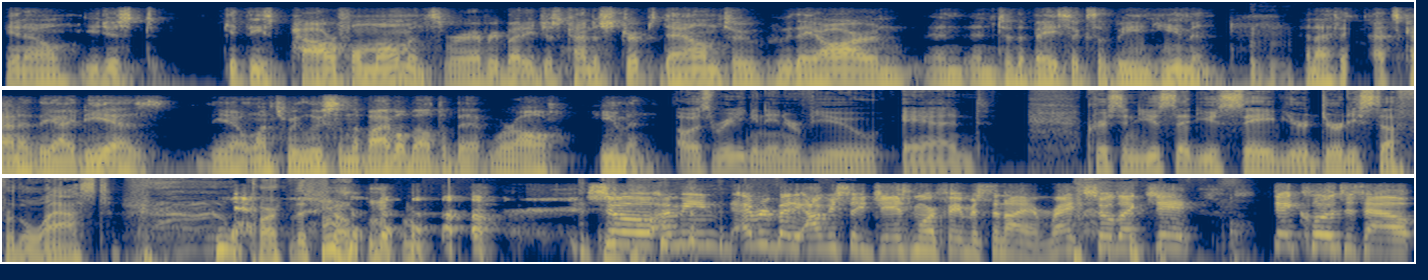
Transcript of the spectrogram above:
You know you just get these powerful moments where everybody just kind of strips down to who they are and and, and to the basics of being human. Mm-hmm. And I think that's kind of the idea is, you know, once we loosen the Bible belt a bit, we're all human. I was reading an interview and Kristen, you said you save your dirty stuff for the last part of the show. so I mean, everybody obviously Jay's more famous than I am, right? So like Jay, Jay closes out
